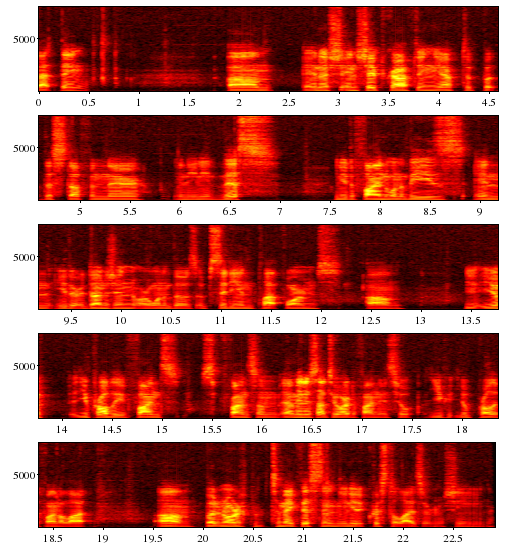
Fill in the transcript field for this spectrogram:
That thing. Um, in a sh in shaped crafting, you have to put this stuff in there, and you need this. You need to find one of these in either a dungeon or one of those obsidian platforms. Um, you you you probably find find some. I mean, it's not too hard to find these. You'll you you'll probably find a lot. Um, but in order to make this thing, you need a crystallizer machine.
